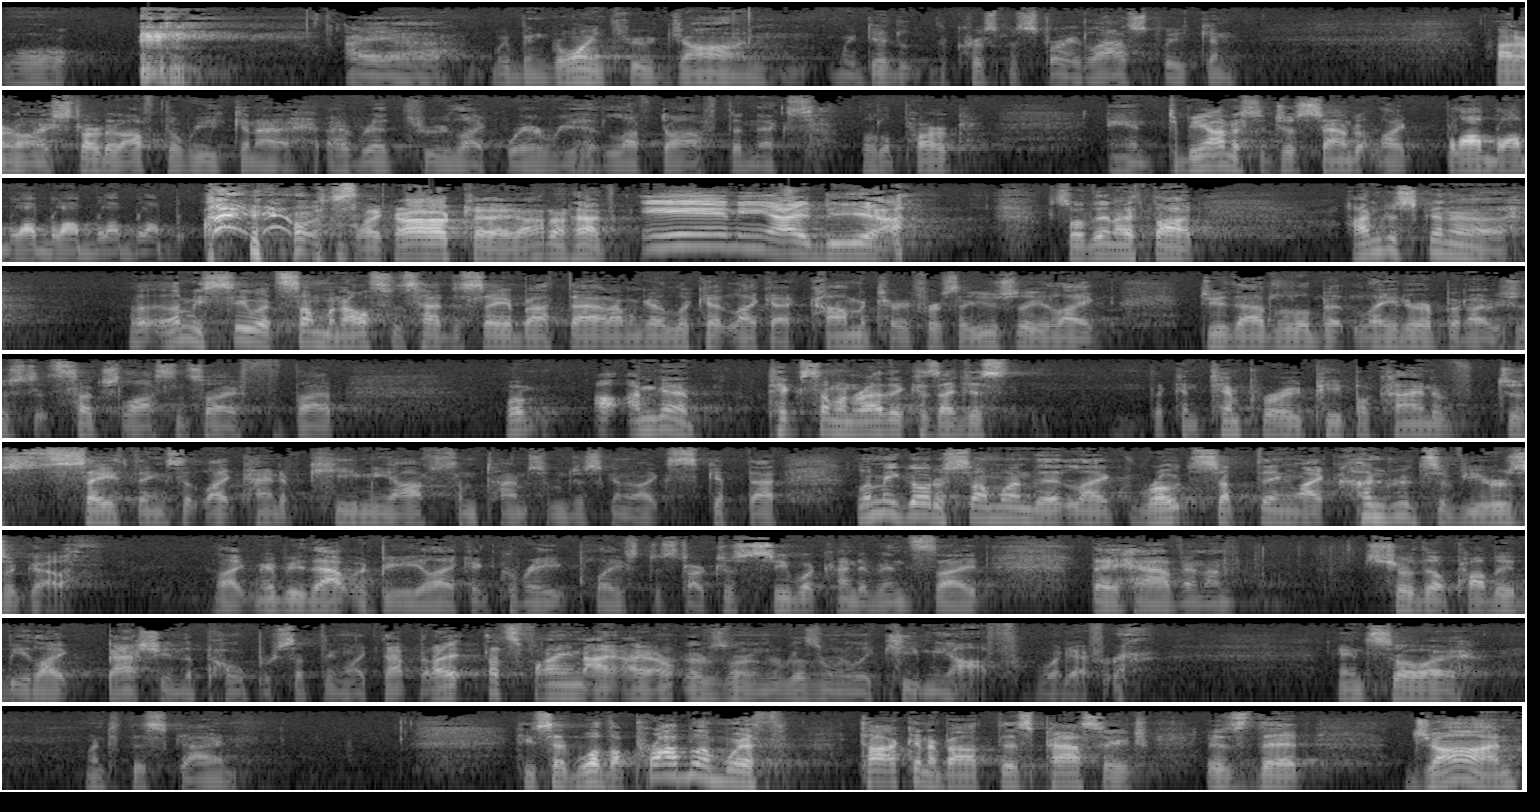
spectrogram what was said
Well, I uh, we've been going through John. We did the Christmas story last week, and I don't know. I started off the week and I, I read through like where we had left off the next little part, and to be honest, it just sounded like blah blah blah blah blah blah. blah. it was like okay, I don't have any idea. So then I thought, I'm just gonna let me see what someone else has had to say about that. I'm going to look at like a commentary first. I usually like do that a little bit later, but I was just at such loss, and so I thought, well, I'm going to pick someone rather because I just the contemporary people kind of just say things that like kind of key me off sometimes. So I'm just going to like skip that. Let me go to someone that like wrote something like hundreds of years ago. Like maybe that would be like a great place to start. Just see what kind of insight they have, and I'm Sure, they'll probably be like bashing the Pope or something like that, but I, that's fine. I, I don't, it doesn't really keep me off, whatever. And so I went to this guy. He said, Well, the problem with talking about this passage is that John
